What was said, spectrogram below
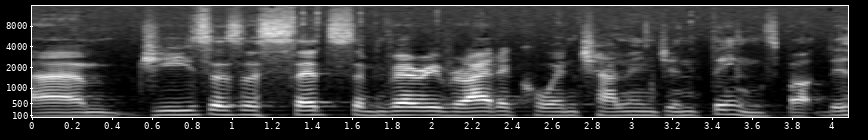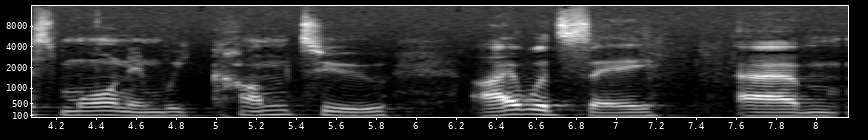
Um, Jesus has said some very radical and challenging things, but this morning we come to, I would say, um,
